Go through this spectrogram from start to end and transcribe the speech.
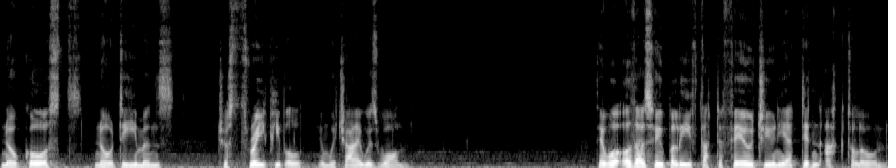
No ghosts, no demons, just three people in which I was one. There were others who believed that DeFeo Jr. didn't act alone,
